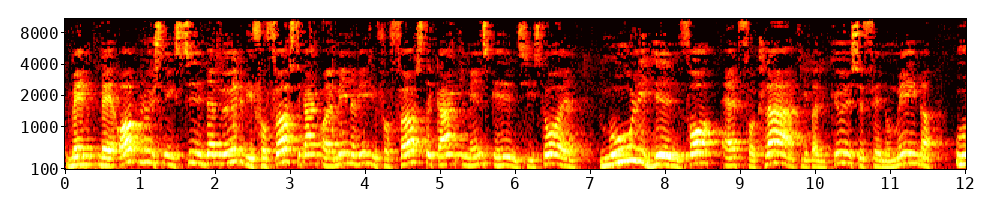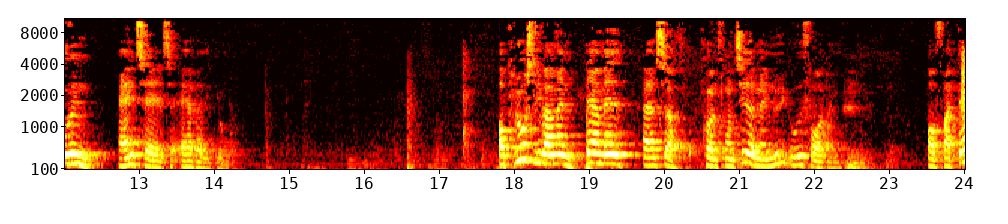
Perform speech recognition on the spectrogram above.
Men med oplysningstiden, der mødte vi for første gang, og jeg mener virkelig for første gang i menneskehedens historie, muligheden for at forklare de religiøse fænomener uden antagelse af religion. Og pludselig var man dermed altså konfronteret med en ny udfordring. Og fra da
